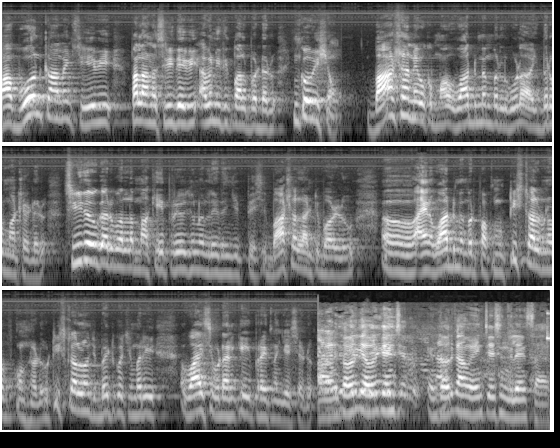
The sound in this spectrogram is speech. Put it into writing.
మా ఓన్ కామెంట్స్ ఏవి? పలానా శ్రీదేవి అవినీతికి పాల్పడ్డారు. ఇంకో విషయం భాష అనే ఒక మా వార్డు మెంబర్లు కూడా ఇద్దరు మాట్లాడారు. శ్రీదేవి గారి వల్ల మాకు ఏ ప్రయోజనం లేదని చెప్పేసి భాష లాంటి వాళ్ళు ఆయన వార్డు మెంబర్ పాపం టీ స్టాల్ నడుపుకుంటున్నాడు. టీ స్టాల్ నుంచి బయటకు వచ్చి మరీ వాయిస్ ఇవ్వడానికి ప్రయత్నం చేశాడు. ఇంతవరకు ఎవరికి ఏం ఇంతవరకు ఆమె ఏం చేసింది లేదు సార్.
